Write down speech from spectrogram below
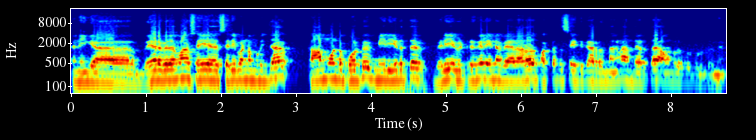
நீங்கள் வேறு விதமாக செய்ய சரி பண்ண முடிஞ்சால் காம்பவுண்டை போட்டு மீதி இடத்த வெளியே விட்டுருங்க. இல்லைன்னா வேற யாராவது பக்கத்து சைட்டுக்காரர் இருந்தாங்கன்னா அந்த இடத்த அவங்களுக்கு கொடுத்துருங்க.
